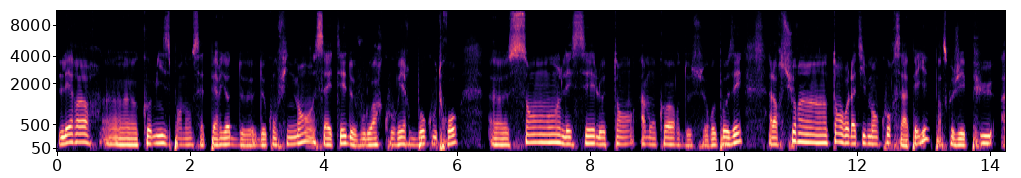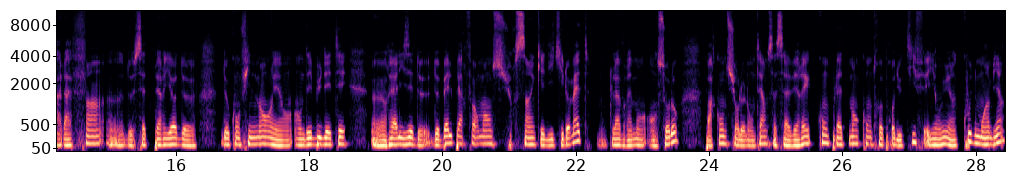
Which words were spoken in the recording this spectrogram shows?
L'erreur euh, commise pendant cette période de, confinement, ça a été de vouloir courir beaucoup trop euh, sans laisser le temps à mon corps de se reposer. Alors sur un temps relativement court, ça a payé parce que j'ai pu à la fin de cette période de confinement et en, début d'été réaliser de, de, belles performances sur 5 et 10 km. Donc là vraiment en solo. Par contre sur le long terme, ça s'est avéré complètement contre-productif, ayant eu un coup de moins bien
